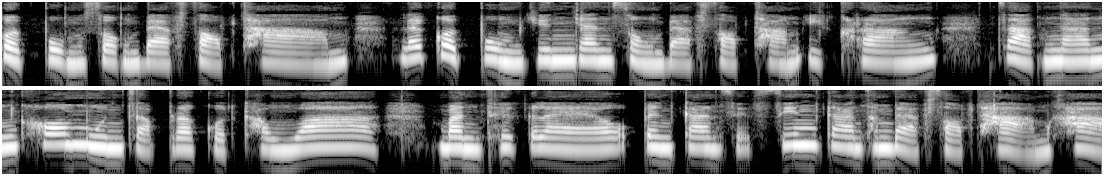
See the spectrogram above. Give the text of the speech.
กดปุ่มส่งแบบสอบถาม และกดปุ่มยืนยันส่งแบบสอบถามอีกครั้ง จากนั้นข้อมูลจะปรากฏคำว่า บันทึกแล้วเป็นการเสร็จสิ้นการทำแบบสอบถามค่ะ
